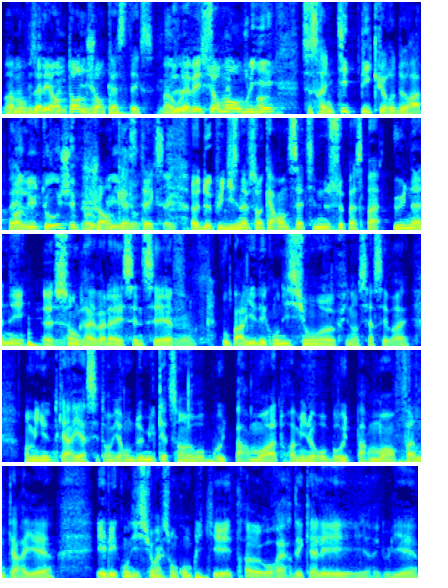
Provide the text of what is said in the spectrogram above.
Vraiment, vous allez entendre Jean Castex. Bah vous l'avez sûrement oublié. Ce sera une petite piqûre de rappel. Pas du tout. Pas Jean Castex. Euh, depuis 1947, il ne se passe pas une année euh, sans grève à la SNCF. Vous parliez des conditions euh, financières, c'est vrai. En milieu de carrière, c'est environ 2400 euros bruts par mois, 3000 euros bruts par mois en fin de carrière. Et les conditions, elles sont compliquées. Horaires décalés et régulières.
